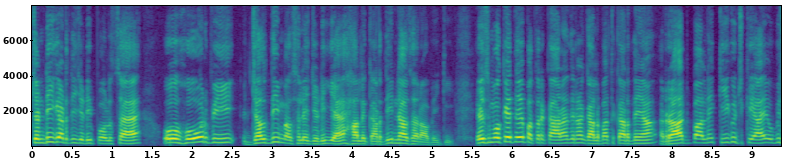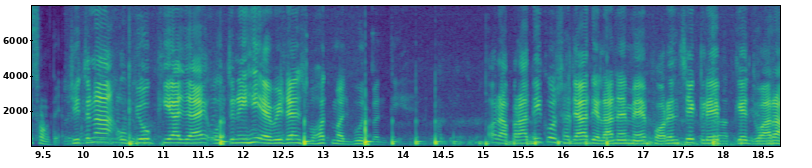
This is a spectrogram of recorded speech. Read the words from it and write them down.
ਚੰਡੀਗੜ੍ਹ ਦੀ ਜਿਹੜੀ ਪੁਲਿਸ ਹੈ, ਉਹ ਹੋਰ ਵੀ ਜਲਦੀ ਮਸਲੇ ਜਿਹੜੀ ਹੈ ਹੱਲ ਕਰਦੀ ਨਜ਼ਰ ਆਵੇਗੀ। ਇਸ ਮੌਕੇ ਤੇ ਪੱਤਰਕਾਰਾਂ ਦੇ ਨਾਲ ਗੱਲਬਾਤ ਕਰਦੇ ਆ ਰਾਜਪਾਲ ਨੇ ਕੀ ਕੁਝ ਕਿਹਾ ਹੈ ਉਹ ਵੀ ਸੁਣਦੇ ਆ ਜਿੰਨਾ ਉਪਯੋਗ ਕੀਤਾ ਜਾਏ, ਉਤਨੀ ਹੀ ਐਵੀਡੈਂਸ ਬਹੁਤ ਮਜ਼ਬੂਤ ਬਣਦੀ ਹੈ। और अपराधी को सजा दिलाने में फॉरेंसिक लैब के द्वारा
